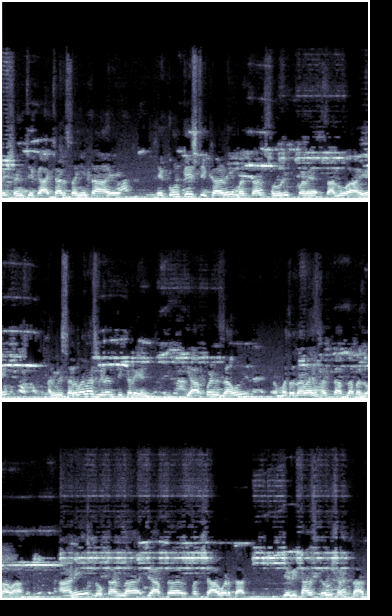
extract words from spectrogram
इलेक्शनची काही आचारसंहिता आहे. एकोणतीस ठिकाणी मतदान सुरळीतपणे चालू आहे. आणि मी सर्वांनाच विनंती करेन की आपण जाऊन मतदानाचा हक्क आपला बजवावा. आणि लोकांना जे आपल्याला पक्ष आवडतात जे विकास करू शकतात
